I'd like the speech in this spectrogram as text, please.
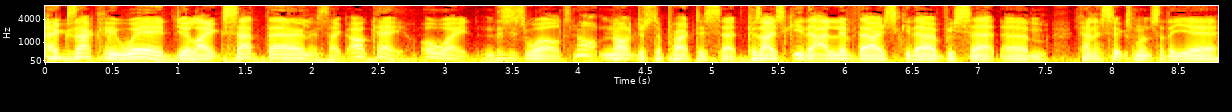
exactly weird. You're like sat there and it's like, okay, oh wait, this is Worlds, not not just a practice set. Because I ski there, I live there, I ski there every set, um, kind of six months of the year,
